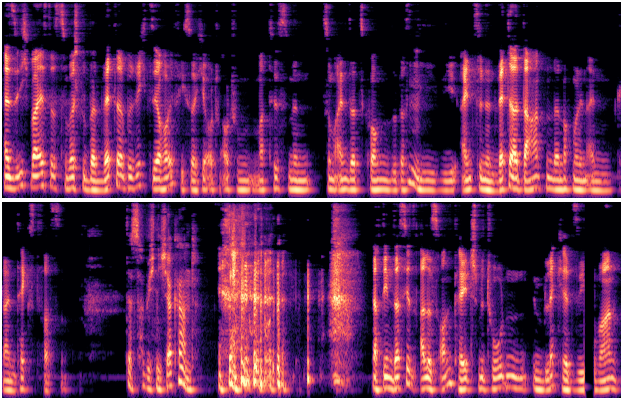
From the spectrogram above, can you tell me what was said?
Also ich weiß, dass zum Beispiel beim Wetterbericht sehr häufig solche Auto Automatismen zum Einsatz kommen, sodass hm. die, die einzelnen Wetterdaten dann nochmal in einen kleinen Text fassen. Das habe ich nicht erkannt. Nachdem das jetzt alles On-Page-Methoden im Black Hat SEO waren,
